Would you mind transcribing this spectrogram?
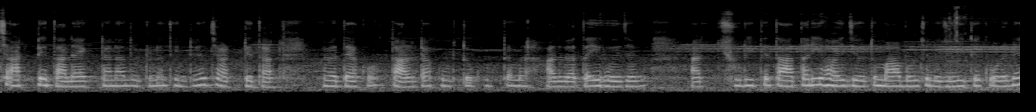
চারটে তাল, একটা না, দুটো না, তিনটে না, চারটে তাল। এবার দেখো তালটা কুড়তে কুড়তে আমার হাত ব্যথাই হয়ে যাবে। আর ছুরিতে তাড়াতাড়ি হয়, যেহেতু মা বলছিলো ঝুড়িতে করে নে,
